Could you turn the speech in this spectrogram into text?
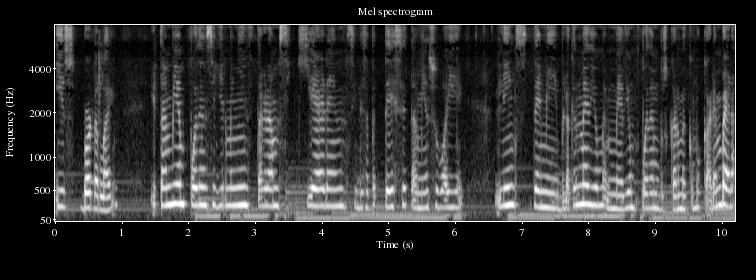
is Borderline. Y también pueden seguirme en Instagram si quieren, si les apetece. También subo ahí links de mi blog en Medium. En Medium pueden buscarme como Karen Vera.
